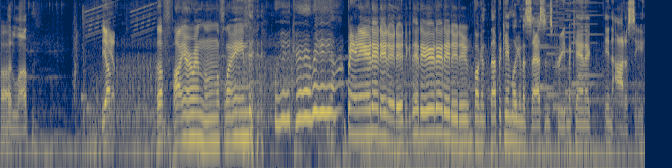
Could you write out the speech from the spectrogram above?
Uh, Little up. Yep. Yep. The fire and the flame. we carry on. Fucking, that became like an Assassin's Creed mechanic in Odyssey.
